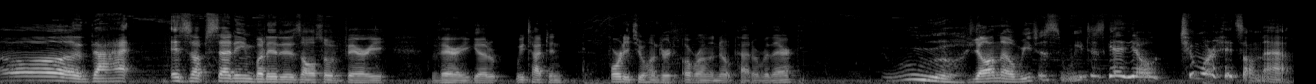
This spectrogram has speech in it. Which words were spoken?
Oh, that is upsetting, but it is also very very good. We typed in 4200 over on the notepad over there. Y'all know we just we just get you know two more hits on that,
